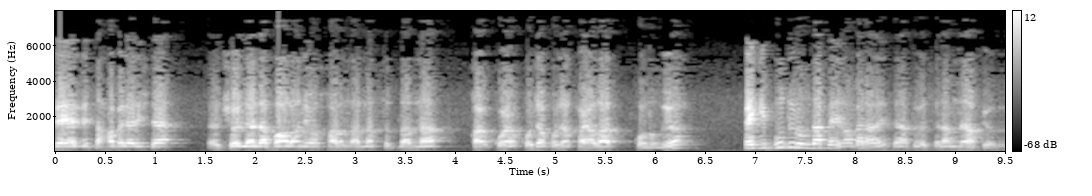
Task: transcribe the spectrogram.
değerli sahabeler işte e, çöllerde bağlanıyor, karınlarına, sırtlarına koca koca kayalar konuluyor. Peki bu durumda Peygamber aleyhissalatü vesselam ne yapıyordu?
